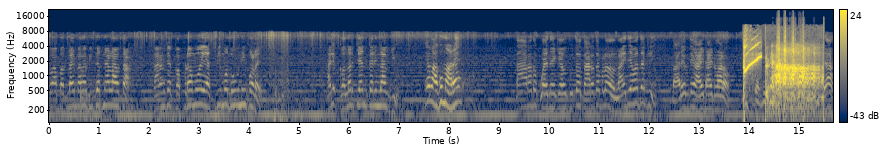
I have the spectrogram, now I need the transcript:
તો આ બદલાઈ મારા બીજા ના લાવતા. કારણ કે કપડામાં એસબીમાં ધોવું નહીં પડે. ખાલી કલર ચેન્જ કરીને લાવજો. એ વાઘુ મારે? તારા તો કોઈ નહીં કેવું તું તો તારા તો પેલો લાવી દેવા તકલી તારે એમ તે હાઈટ હાઈટ વાળો. જા.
